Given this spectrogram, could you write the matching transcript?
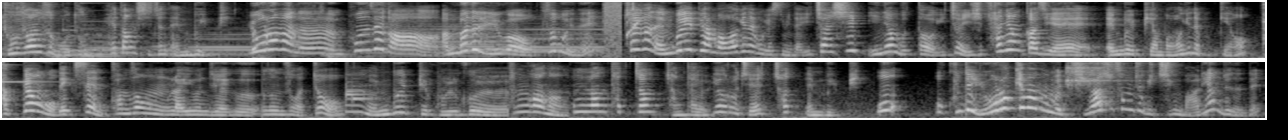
두 선수 모두 해당 시즌 MVP 요러면은 폰세가 안 받을 이유가 없어 보이네 최근 MVP 한번 확인해 보겠습니다 2012년부터 2024년까지의 MVP 한번 확인해 볼게요 박병호, 넥센, 삼성 라이온즈의 그 선수 맞죠? 음, MVP 골글, 3관왕, 홈런, 타점, 장타율 히어로즈의 첫 MVP 어? 어 근데 요렇게만 보면 디아즈 성적이 지금 말이 안 되는데?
